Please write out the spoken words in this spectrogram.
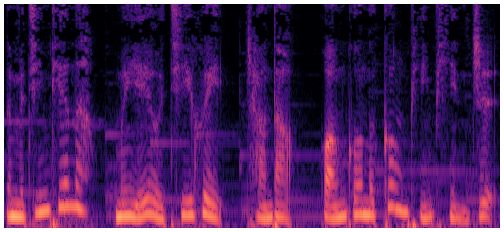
那么今天呢，我们也有机会尝到皇宫的贡品品质。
